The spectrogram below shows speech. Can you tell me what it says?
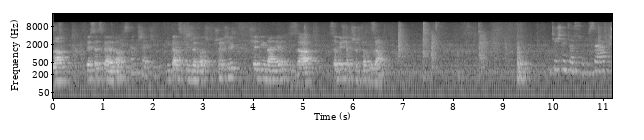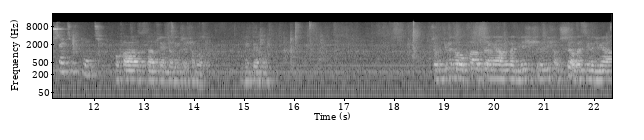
Za. Piasecka Ewa. Jestem przeciw. Pikarski Grzegorz. Przeciw. Siedlik Daniel. Za. Sobiesia Krzysztof. Za. 10 osób za, przeciw 5. Uchwała została przyjęta większością głosów. Dziękuję. Przechodzimy do uchwały, która miała numer 273, obecnie będzie miała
